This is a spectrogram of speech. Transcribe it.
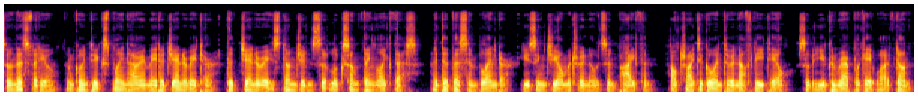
So in this video, I'm going to explain how I made a generator that generates dungeons that look something like this. I did this in Blender, using geometry nodes in Python. I'll try to go into enough detail so that you can replicate what I've done.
